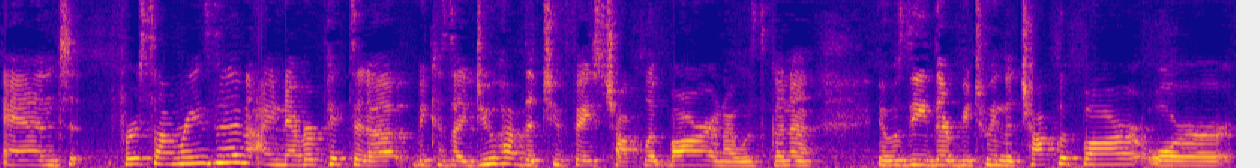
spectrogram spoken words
and for some reason I never picked it up because I do have the Too Faced chocolate bar and I was gonna it was either between the chocolate bar or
